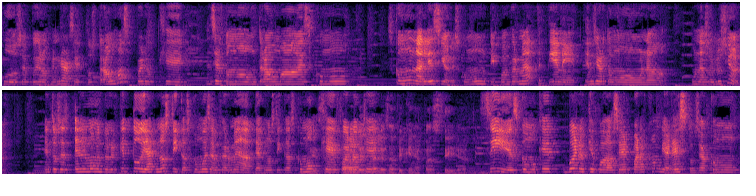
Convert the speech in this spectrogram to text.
pudo, se pudieron generar ciertos traumas, pero que en cierto modo un trauma es como, es como una lesión, es como un tipo de enfermedad que tiene en cierto modo una, una solución. Entonces, en el momento en el que tú diagnosticas como esa enfermedad, diagnosticas como qué fue lo que... esa pequeña pastilla. Sí, es como que, bueno, ¿qué puedo hacer para cambiar esto? O sea, como,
